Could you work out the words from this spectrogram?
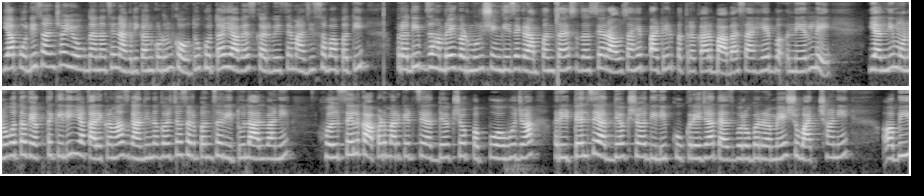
या पोलिसांच्या योगदानाचे नागरिकांकडून कौतुक होतं. यावेळेस करवीरचे माजी सभापती प्रदीप झांबरे गडमुड शिंगेचे ग्रामपंचायत सदस्य रावसाहेब पाटील पत्रकार बाबासाहेब नेरले यांनी मनोगत व्यक्त केली. या कार्यक्रमास गांधीनगरच्या सरपंच रितू लालवानी होलसेल कापड मार्केटचे अध्यक्ष पप्पू अहुजा रिटेलचे अध्यक्ष दिलीप कुकरेजा त्याचबरोबर रमेश वाच्छानी अभि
